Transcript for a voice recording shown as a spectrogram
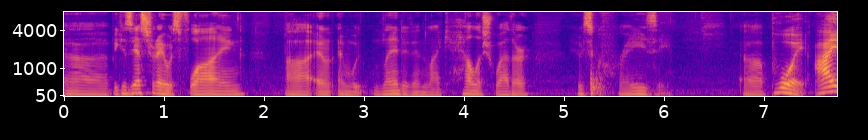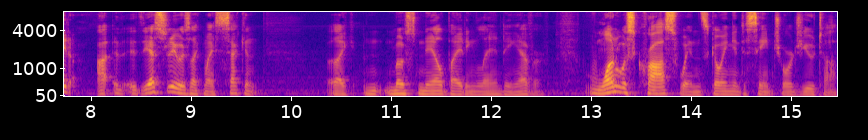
Uh, because yesterday I was flying uh, and, and we landed in like hellish weather. It was crazy. Uh, boy, I'd, I yesterday was like my second, like n- most nail biting landing ever. One was crosswinds going into St. George, Utah,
